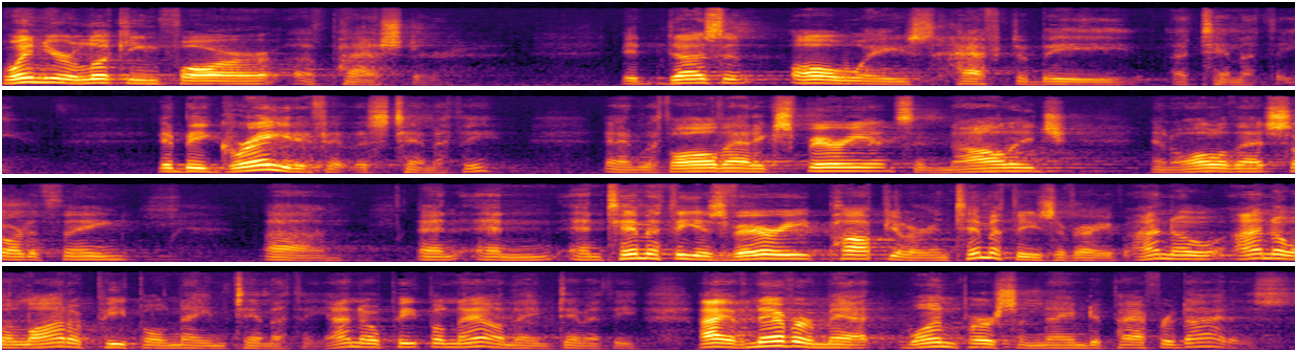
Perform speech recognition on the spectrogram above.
When you're looking for a pastor, it doesn't always have to be a Timothy. It'd be great if it was Timothy, and with all that experience and knowledge and all of that sort of thing. Uh, and, and, and Timothy is very popular, and Timothy's a very, I know, I know a lot of people named Timothy. I know people now named Timothy. I have never met one person named Epaphroditus.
